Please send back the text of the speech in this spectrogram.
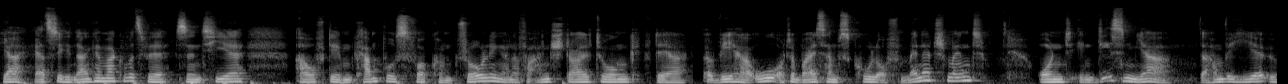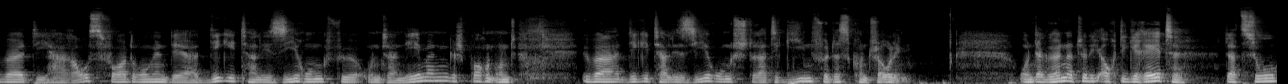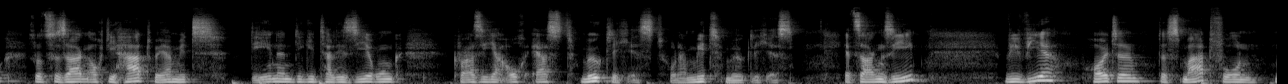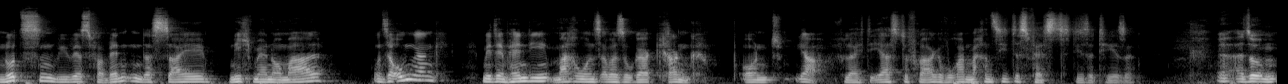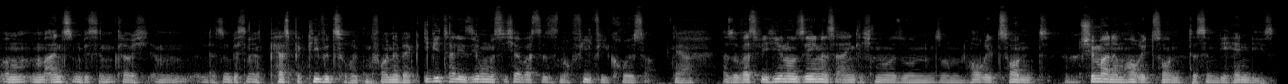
Ja, herzlichen Dank, Herr Markowitz. Wir sind hier auf dem Campus for Controlling, einer Veranstaltung der WHU Otto Beisheim School of Management. Und in diesem Jahr da haben wir hier über die Herausforderungen der Digitalisierung für Unternehmen gesprochen und über Digitalisierungsstrategien für das Controlling. Und da gehören natürlich auch die Geräte dazu, sozusagen auch die Hardware, mit denen Digitalisierung quasi ja auch erst möglich ist oder mit möglich ist. Jetzt sagen Sie, wie wir heute das Smartphone nutzen, wie wir es verwenden, das sei nicht mehr normal, unser Umgang mit dem Handy mache uns aber sogar krank. Und ja, vielleicht die erste Frage, woran machen Sie das fest, diese These? Also um, um, um eins ein bisschen, glaube ich, um das ein bisschen in Perspektive zu rücken, vorneweg. Digitalisierung ist sicher was, das ist noch viel, viel größer. Ja. Also was wir hier nur sehen, ist eigentlich nur so ein, so ein Horizont, ein Schimmern am Horizont, das sind die Handys.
